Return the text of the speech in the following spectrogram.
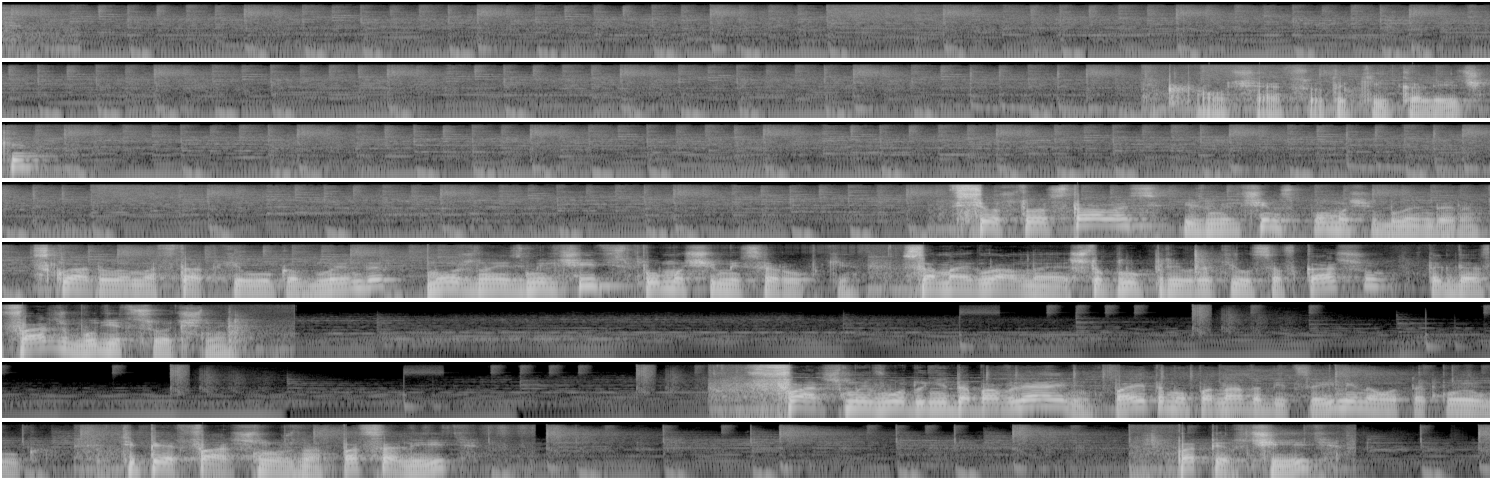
Получаются вот такие колечки. Все, что осталось, измельчим с помощью блендера. Складываем остатки лука в блендер. Можно измельчить с помощью мясорубки. Самое главное, чтобы лук превратился в кашу, тогда фарш будет сочный. Фарш мы воду не добавляем, поэтому понадобится именно вот такой лук. Теперь фарш нужно посолить. Поперчить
